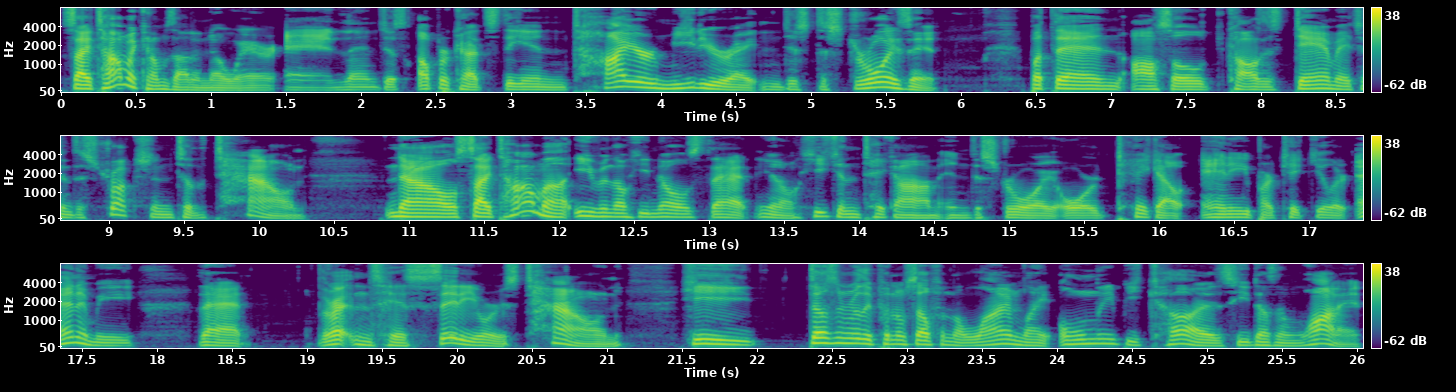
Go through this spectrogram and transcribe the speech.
Saitama comes out of nowhere and then just uppercuts the entire meteorite and just destroys it, but then also causes damage and destruction to the town. Now, Saitama, even though he knows that, you know, he can take on and destroy or take out any particular enemy, that threatens his city or his town, he doesn't really put himself in the limelight only because he doesn't want it.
